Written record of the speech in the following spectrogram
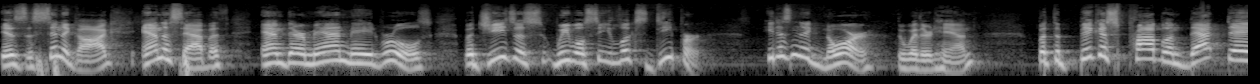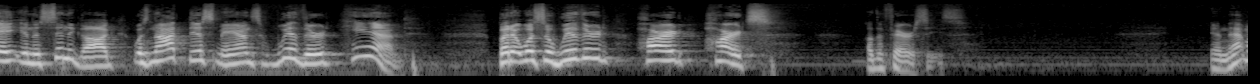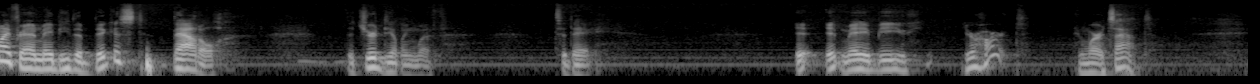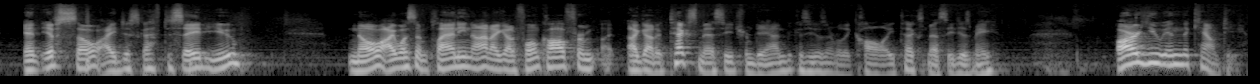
is the synagogue and the Sabbath and their man made rules. But Jesus, we will see, looks deeper. He doesn't ignore the withered hand. But the biggest problem that day in the synagogue was not this man's withered hand, but it was the withered, hard hearts of the Pharisees. And that, my friend, may be the biggest battle that you're dealing with today. It, it may be your heart and where it's at. And if so, I just have to say to you, no, I wasn't planning on. I got a phone call from, I got a text message from Dan because he doesn't really call, he text messages me. Are you in the county?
